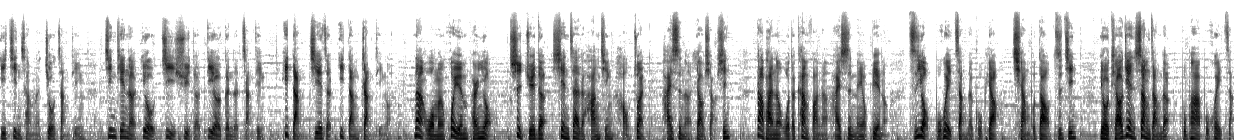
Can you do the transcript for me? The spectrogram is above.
一进场呢就涨停，今天呢又继续的第二根的涨停，一档接着一档涨停哦。那我们会员朋友是觉得现在的行情好赚，还是呢要小心？大盘呢，我的看法呢还是没有变哦，只有不会涨的股票抢不到资金。有条件上涨的不怕不会涨，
